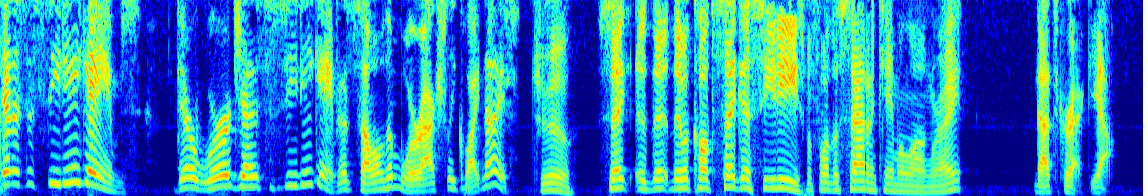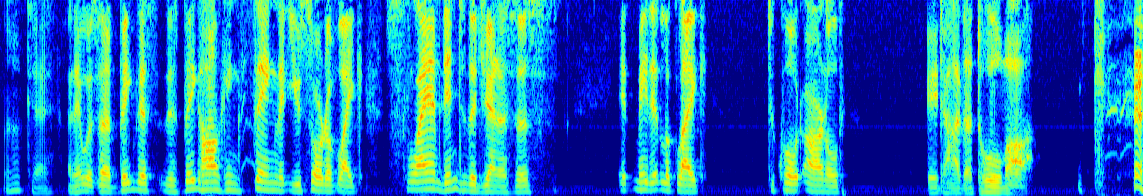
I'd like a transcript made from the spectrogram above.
Genesis CD games. There were Genesis CD games, and some of them were actually quite nice. True. Seg- uh, they were called Sega CDs before the Saturn came along, right? That's correct. Yeah. Okay. And it was a big this this big honking thing that you sort of like slammed into the Genesis. It made it look like, to quote Arnold, it had a tumor.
